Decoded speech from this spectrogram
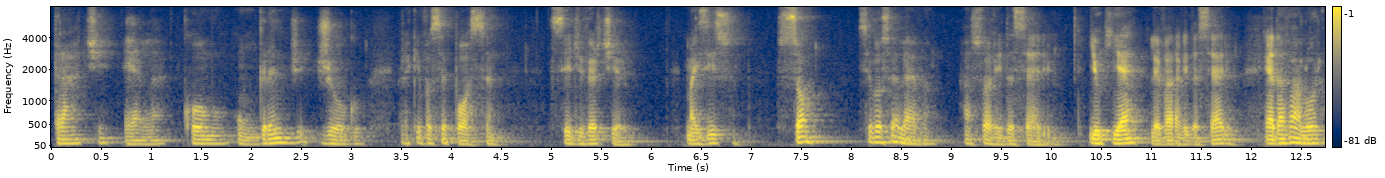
trate ela como um grande jogo para que você possa se divertir. Mas isso só se você leva a sua vida a sério. E o que é levar a vida a sério? É dar valor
